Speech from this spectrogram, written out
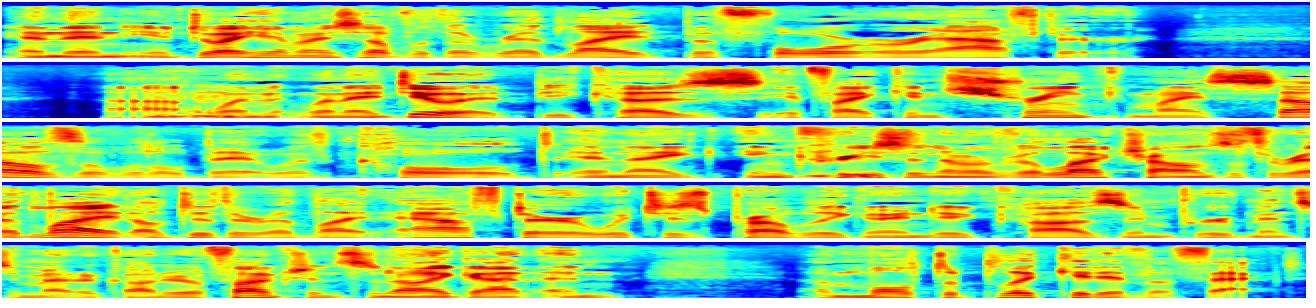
and then you know, do I hit myself with a red light before or after? uh, mm-hmm. when when I do it because if I can shrink my cells a little bit with cold and I increase mm-hmm. the number of electrons with the red light, I'll do the red light after, which is probably going to cause improvements in mitochondrial function. So now I got an, a multiplicative effect.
